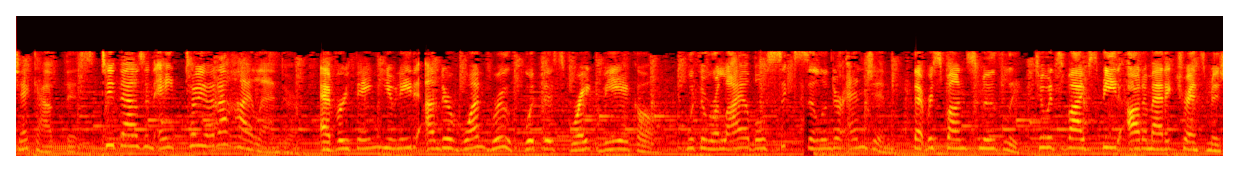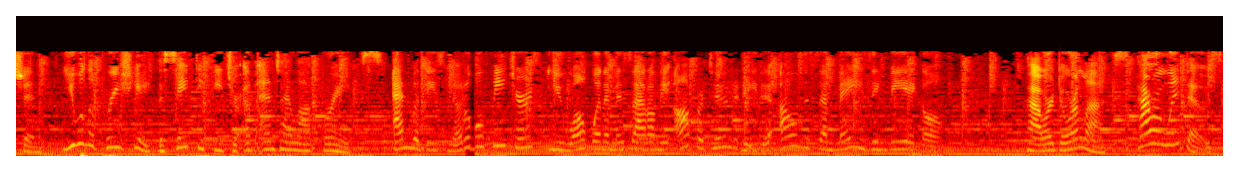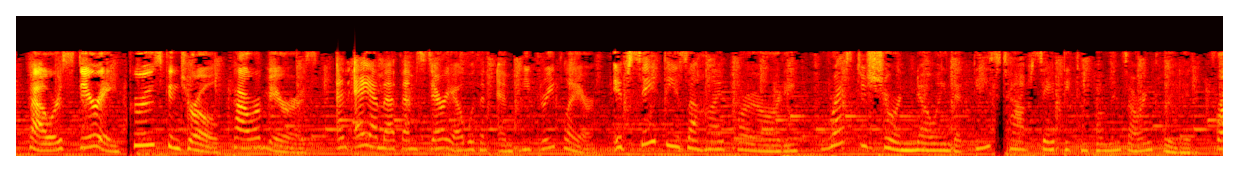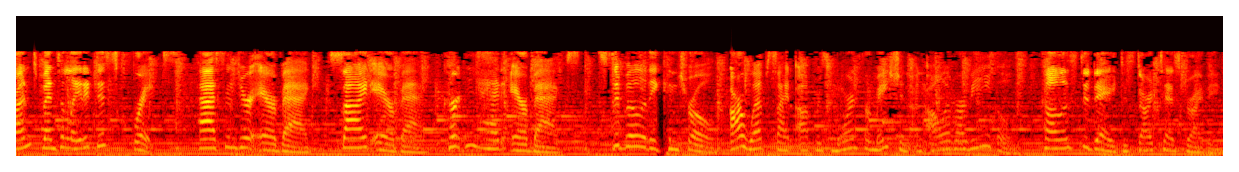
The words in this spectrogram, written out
Check out this 2008 Toyota Highlander. Everything you need under one roof with this great vehicle. With a reliable six-cylinder engine that responds smoothly to its five-speed automatic transmission, you will appreciate the safety feature of anti-lock brakes. And with these notable features, you won't want to miss out on the opportunity to own this amazing vehicle power door locks, power windows, power steering, cruise control, power mirrors, AM FM stereo with an MP3 player. If safety is a high priority, rest assured knowing that these top safety components are included. Front ventilated disc brakes, passenger airbag, side airbag, curtain head airbags, stability control. Our website offers more information on all of our vehicles. Call us today to start test driving.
